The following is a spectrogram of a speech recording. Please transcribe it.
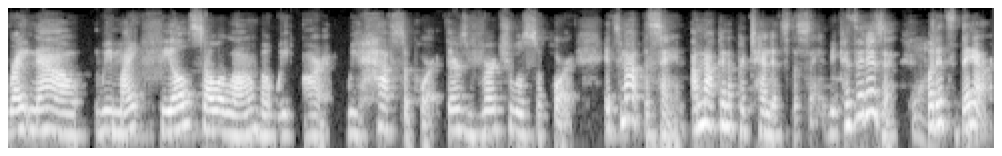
right now we might feel so alone but we aren't. We have support. There's virtual support. It's not the same. I'm not going to pretend it's the same because it isn't yeah. but it's there.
